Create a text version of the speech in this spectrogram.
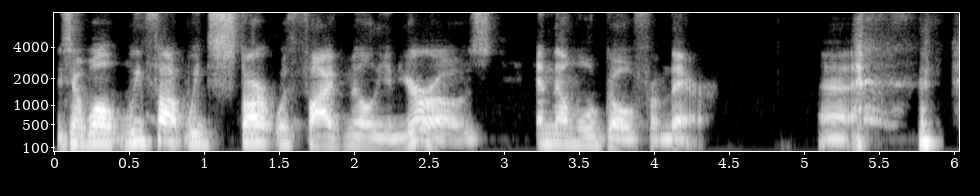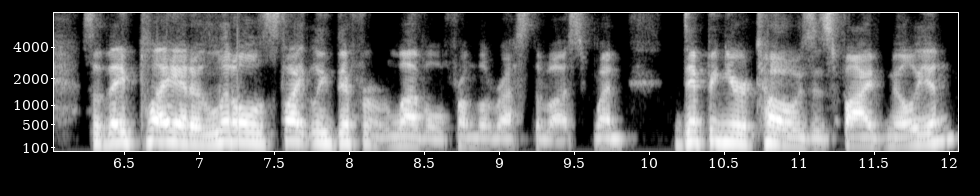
He said, "Well, we thought we'd start with five million euros, and then we'll go from there." Uh, so they play at a little slightly different level from the rest of us. When dipping your toes is 5 million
